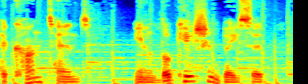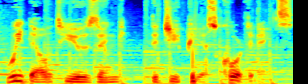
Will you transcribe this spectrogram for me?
the content in location based without using the GPS coordinates.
